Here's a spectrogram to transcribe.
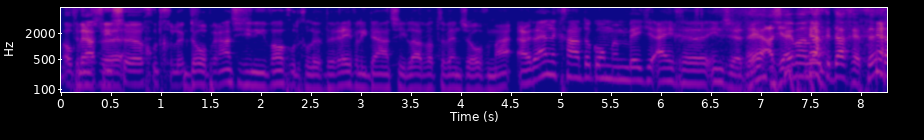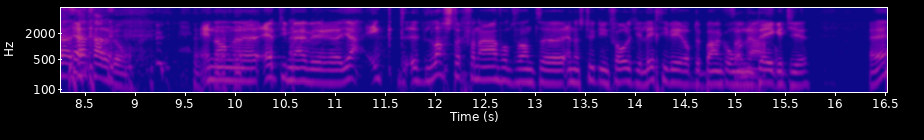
operatie is eh, goed gelukt. De operatie is in ieder geval goed gelukt. De revalidatie laat wat te wensen over. Maar uiteindelijk gaat het ook om een beetje eigen inzet. hè? Nee, als jij maar een leuke dag hebt, hè, daar, daar gaat het om. En dan eh appt hij mij weer... eh, ja, ik, het- lastig vanavond, want... eh, en dan stuurt hij een fotootje. Ligt hij weer op de bank onder Vanavond. een dekentje. Hè?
